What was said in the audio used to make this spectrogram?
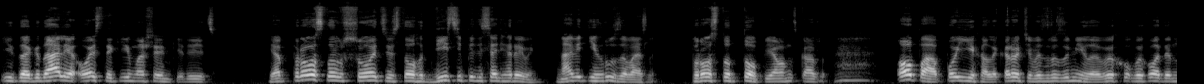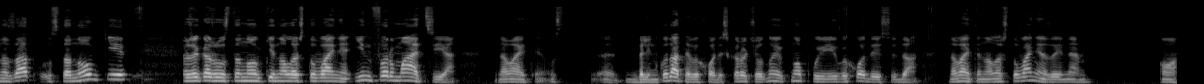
і так далі. Ось такі машинки. Дивіться. Я просто в шоці з того 250 гривень. Навіть ігру завезли. Просто топ, я вам скажу. Опа, поїхали. Коротше, ви зрозуміли, виходимо назад. Установки. Я вже кажу, установки налаштування. Інформація. Давайте. е, Блін, куди ти виходиш? Коротше, одною кнопкою і виходить сюди. Давайте налаштування зайдемо. О,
